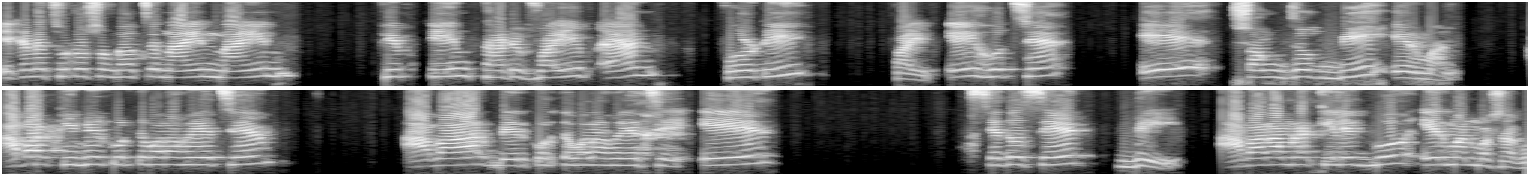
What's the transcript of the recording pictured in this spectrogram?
এখানে ছোট সংখ্যা হচ্ছে nine nine fifteen thirty five and forty five এই হচ্ছে এ সংযোগ বি এর মান। আবার কি বের করতে বলা হয়েছে? আবার বের করতে বলা হয়েছে এ সেদো সেট বি আবার আমরা কি লিখব? এর মান বসাবো।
